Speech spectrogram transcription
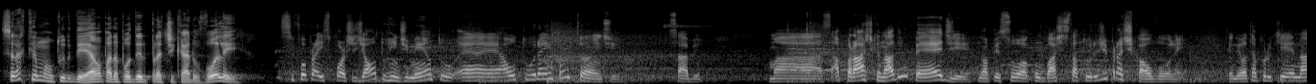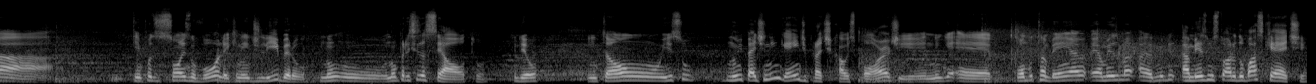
será que tem uma altura ideal para poder praticar o vôlei? Se for para esporte de alto rendimento, é, a altura é importante, sabe? Mas a prática nada impede uma pessoa com baixa estatura de praticar o vôlei, entendeu? Até porque na tem posições no vôlei que nem de líbero, não, não precisa ser alto, entendeu? Então isso não impede ninguém de praticar o esporte, ninguém, é, como também é, é a mesma, a mesma história do basquete.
